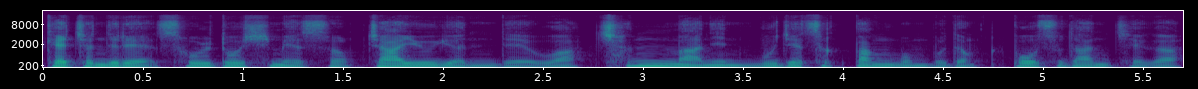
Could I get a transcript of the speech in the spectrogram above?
개천절에 서울 도심에서 자유연대와 천만인 무죄석방본부 등 보수 단체가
